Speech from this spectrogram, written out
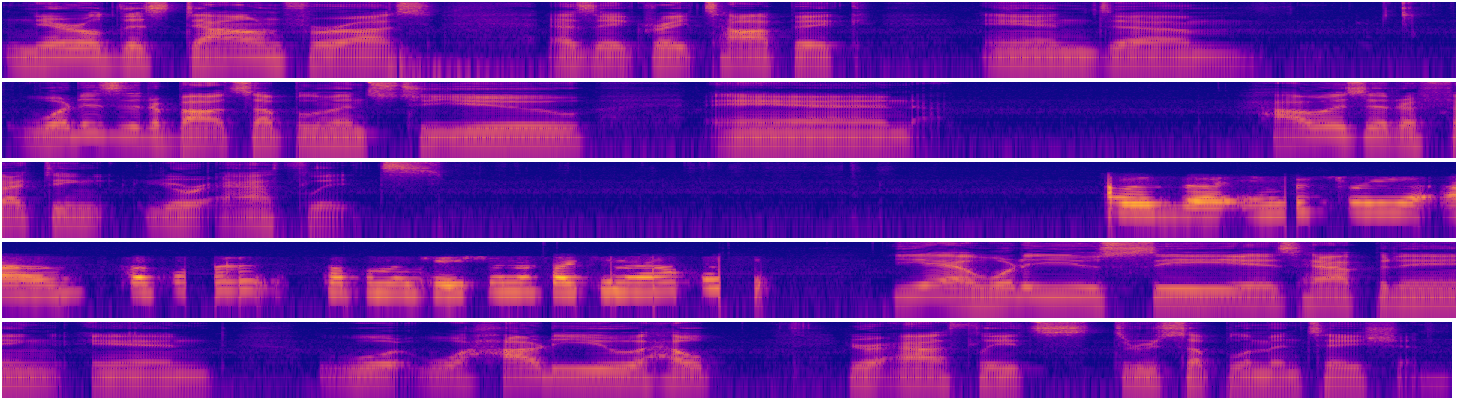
narrowed this down for us as a great topic. And um, what is it about supplements to you, and how is it affecting your athletes? How is the industry of supplement supplementation affecting the athletes? Yeah, what do you see is happening, and what, how do you help your athletes through supplementation?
